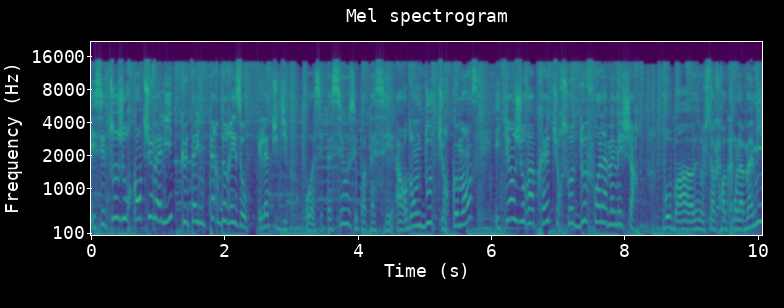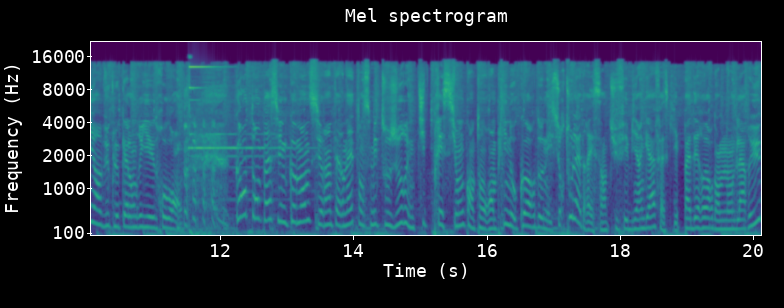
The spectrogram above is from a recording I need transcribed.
et c'est toujours quand tu valides que t'as une perte de réseau. Et là tu dis, oh c'est passé ou c'est pas passé? Alors dans le doute, tu recommences, et 15 jours après, tu reçois deux fois la même écharpe. Bon bah ça fera pour la mamie, hein, vu que le calendrier est trop grand. Quand on passe une commande sur internet, on se met toujours une petite pression quand on remplit nos coordonnées, surtout l'adresse. hein. Tu fais bien gaffe à ce qu'il n'y ait pas d'erreur dans le nom de la rue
